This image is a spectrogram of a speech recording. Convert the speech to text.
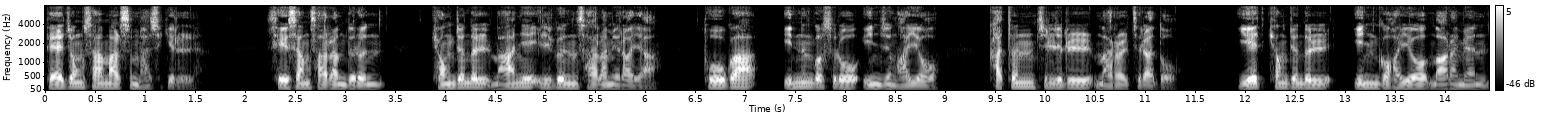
대종사 말씀하시기를 세상 사람들은 경전을 많이 읽은 사람이라야 도가 있는 것으로 인정하여 같은 진리를 말할지라도 옛 경전을 인거하여 말하면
